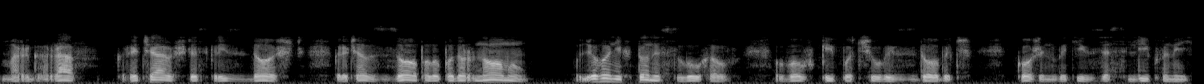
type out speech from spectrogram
Маркграф кричав щось крізь дощ, кричав з опалу по-дурному. Його ніхто не слухав, вовки почули здобич, кожен летів засліплений.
